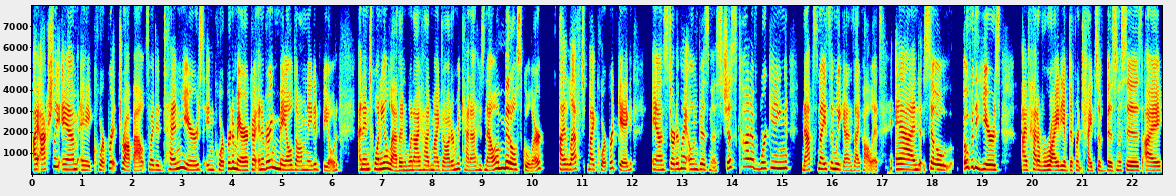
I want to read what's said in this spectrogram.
I actually am a corporate dropout. So I did 10 years in corporate America in a very male dominated field. And in 2011, when I had my daughter, McKenna, who's now a middle schooler, I left my corporate gig and started my own business, just kind of working naps, nights, and weekends, I call it. And so over the years, I've had a variety of different types of businesses. I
